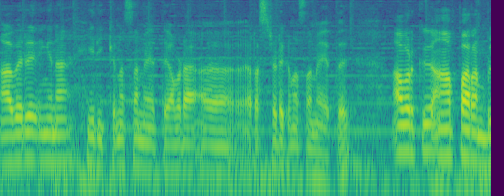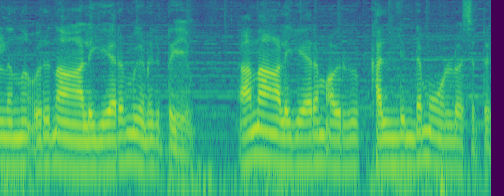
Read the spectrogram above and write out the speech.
അവർ ഇങ്ങനെ ഇരിക്കുന്ന സമയത്ത് അവിടെ റെസ്റ്റ് എടുക്കുന്ന സമയത്ത് അവർക്ക് ആ പറമ്പിൽ നിന്ന് ഒരു നാളികേരം വീണ് കിട്ടുകയും ആ നാളികേരം അവർ കല്ലിന്റെ മുകളിൽ വെച്ചിട്ട്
